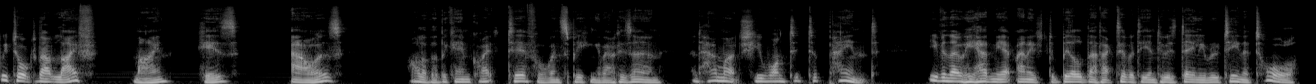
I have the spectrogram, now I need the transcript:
We talked about life, mine, his, ours. Oliver became quite tearful when speaking about his own, and how much he wanted to paint, even though he hadn't yet managed to build that activity into his daily routine at all.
